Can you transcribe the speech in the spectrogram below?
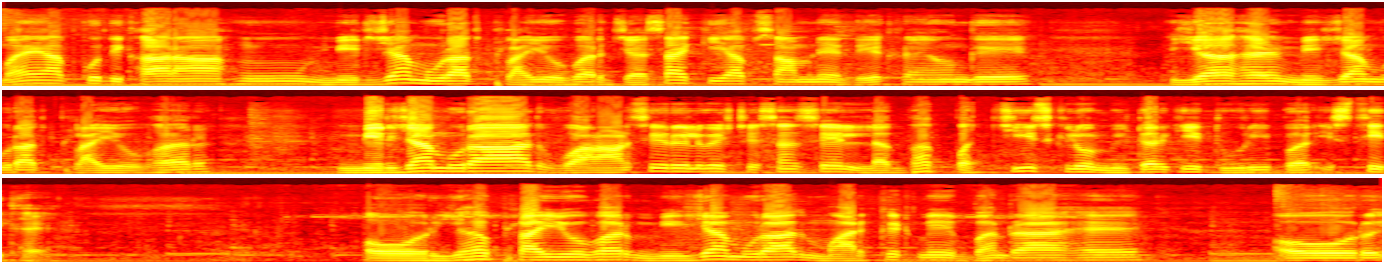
मैं आपको दिखा रहा हूँ मिर्ज़ा मुराद फ्लाईओवर, जैसा कि आप सामने देख रहे होंगे। यह है Mirza Murad flyover. Mirza Murad Varanasi railway station से लगभग 25 किलोमीटर की दूरी पर स्थित है। और यह फ्लाईओवर मिर्ज़ा मुराद मार्केट में बन रहा है और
